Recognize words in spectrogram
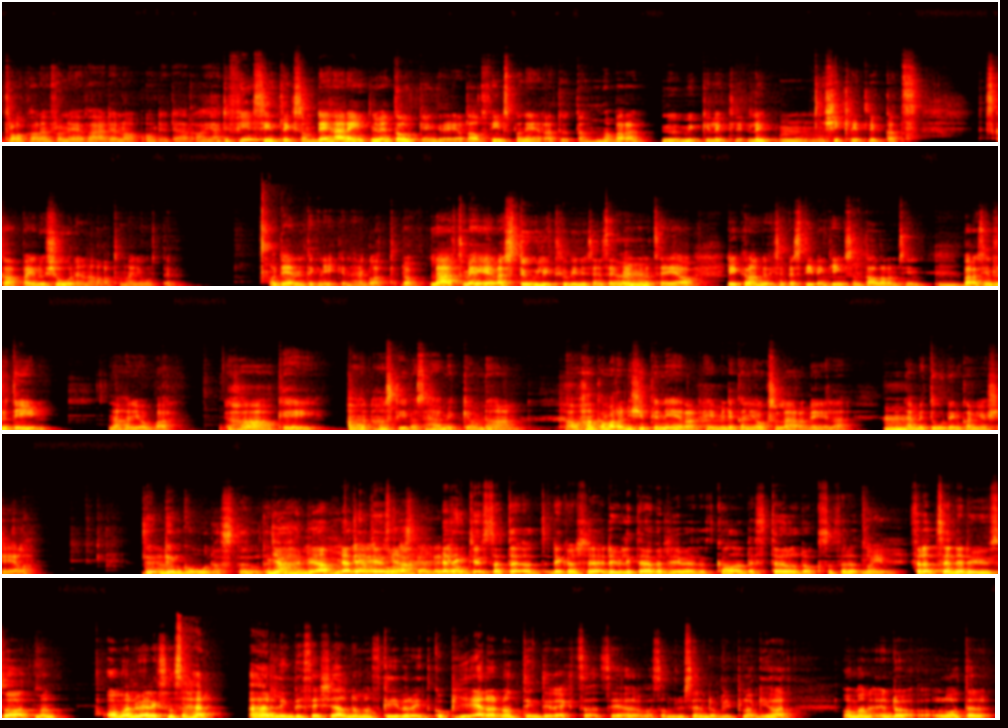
Trollkarlen från övärlden och, och det där, ah, ja det finns inte liksom, det här är inte nu en Tolkien-grej att allt finns planerat utan hon har bara nu mycket lycklig, ly, mm, skickligt lyckats skapa illusionen av att hon har gjort det. Och den tekniken har jag glatt då lärt mig, eller stulit, hur vi nu sen väljer mm. att säga. Och likadant med till exempel Stephen King som talar om sin, mm. bara sin rutin när han jobbar. Jaha, okej, okay. han, han, skriver så här mycket om dagen. Han kan vara disciplinerad, hej men det kan jag också lära mig, eller mm. den här metoden kan jag stjäla. Den, den goda stölden. Ja, det, ja, jag tänkte just, ja. stölden, jag tänkte just att, att, det kanske det är ju lite överdrivet att kalla det stöld också för att, no, för att sen är det ju så att man om man nu är liksom så här ärlig med sig själv när man skriver och inte kopierar någonting direkt så att säga, vad som nu sen då blir plagiat, om man ändå låter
